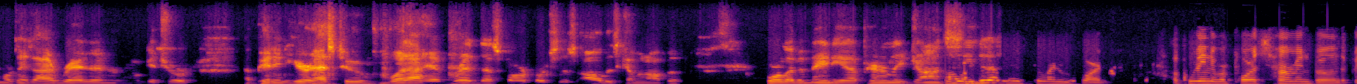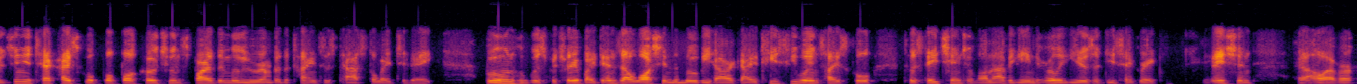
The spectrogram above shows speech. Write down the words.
more things I have read, and I'll get your opinion here as to what I have read thus far. Of course, this all this coming off of 411 Mania. Apparently, John oh, Cena. I do have a story report. According to reports, Herman Boone, the Virginia Tech high school football coach who inspired the movie Remember the Titans, has passed away today. Boone, who was portrayed by Denzel Washington in the movie, hired guy at T.C. Williams High School to a state change while navigating the early years of desegregation. However,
